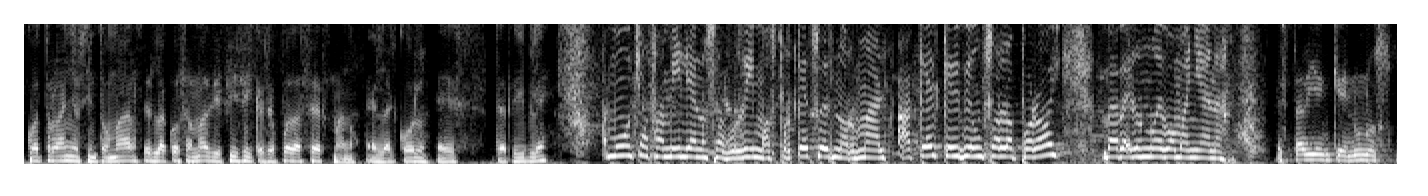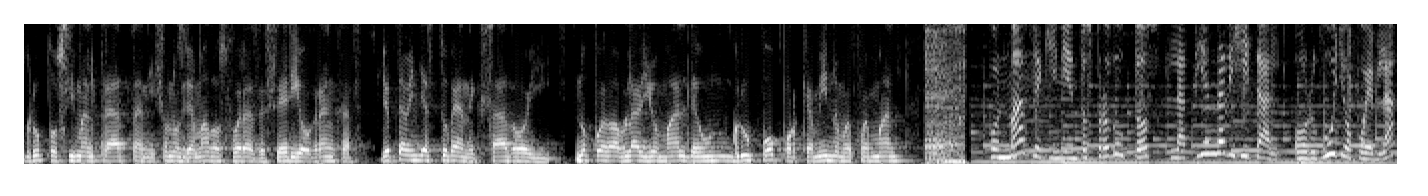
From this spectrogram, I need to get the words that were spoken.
Cuatro años sin tomar es la cosa más difícil que se puede hacer, mano. El alcohol es terrible. Mucha familia nos aburrimos porque eso es normal. Aquel que vive un solo por hoy va a haber un nuevo mañana. Está bien que en unos grupos sí maltratan y son los llamados fueras de serie o granjas. Yo también ya estuve anexado y no puedo hablar yo mal de un grupo porque a mí no me fue mal. Con más de 500 productos, la tienda digital Orgullo Puebla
